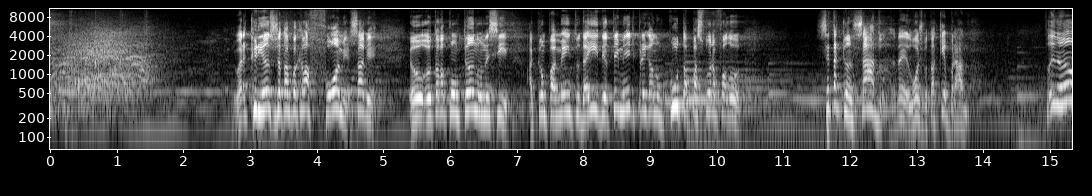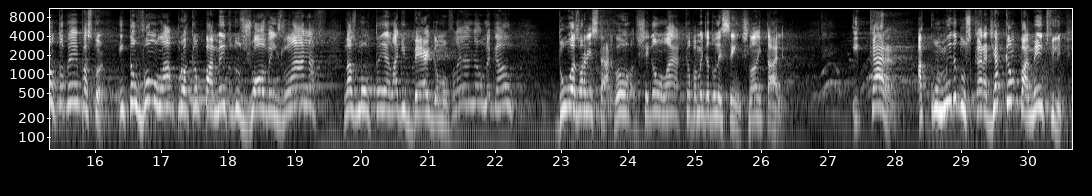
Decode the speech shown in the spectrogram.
Eu era criança, já estava com aquela fome, sabe? Eu estava contando nesse acampamento, daí eu terminei de pregar num culto, a pastora falou: Você está cansado? Daí, lógico, eu estava quebrado. Falei, não, estou bem, pastor. Então vamos lá para o acampamento dos jovens lá na, nas montanhas lá de Bérgamo. Falei, ah, não, legal. Duas horas de estrada. Chegamos lá, acampamento de adolescentes, lá na Itália. E, cara, a comida dos caras de acampamento, Felipe,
